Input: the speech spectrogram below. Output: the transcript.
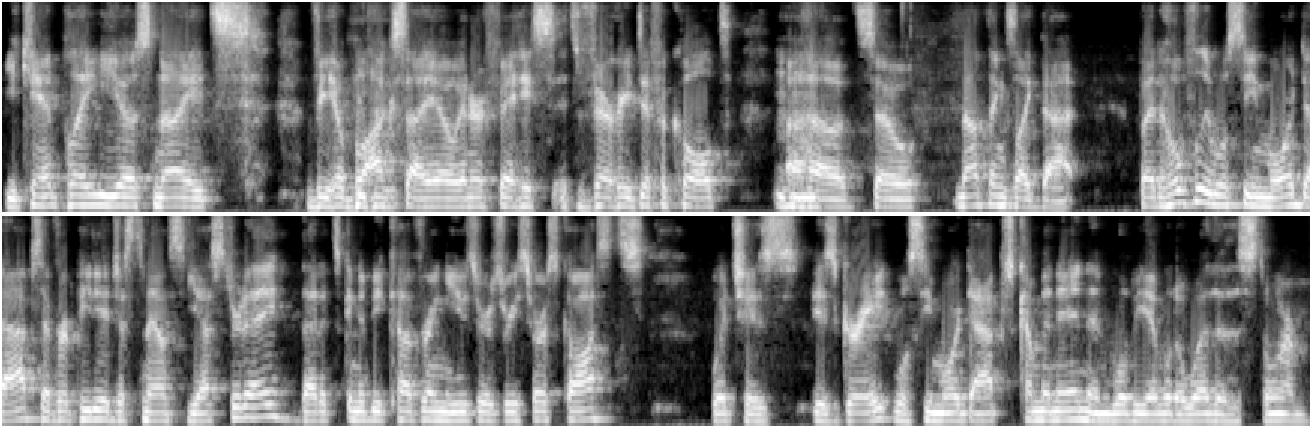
You can't play EOS Knights via Blocks.io interface. It's very difficult. Uh, so not things like that. But hopefully we'll see more dApps. Everpedia just announced yesterday that it's going to be covering users' resource costs, which is is great. We'll see more dApps coming in, and we'll be able to weather the storm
